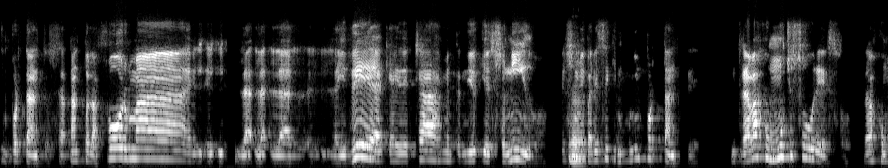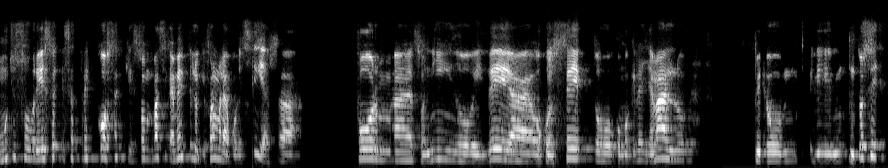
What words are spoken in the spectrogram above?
importantes. O sea, tanto la forma, el, el, la, la, la, la, idea que hay detrás, ¿me entendió? Y el sonido. Eso mm. me parece que es muy importante. Y trabajo mucho sobre eso. Trabajo mucho sobre eso, esas tres cosas que son básicamente lo que forma la poesía. O sea, forma, sonido, idea o concepto, como quieras llamarlo. Pero eh, entonces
